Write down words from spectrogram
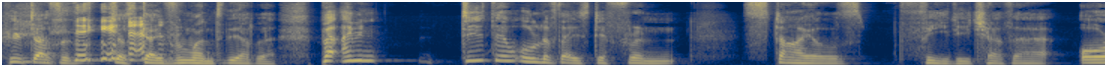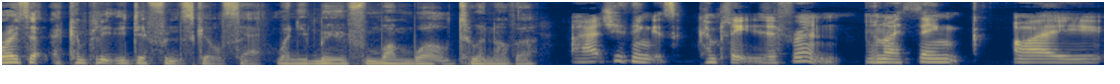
Who doesn't yeah. just go from one to the other? But I mean, do all of those different styles feed each other, or is it a completely different skill set when you move from one world to another? I actually think it's completely different. And I think I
